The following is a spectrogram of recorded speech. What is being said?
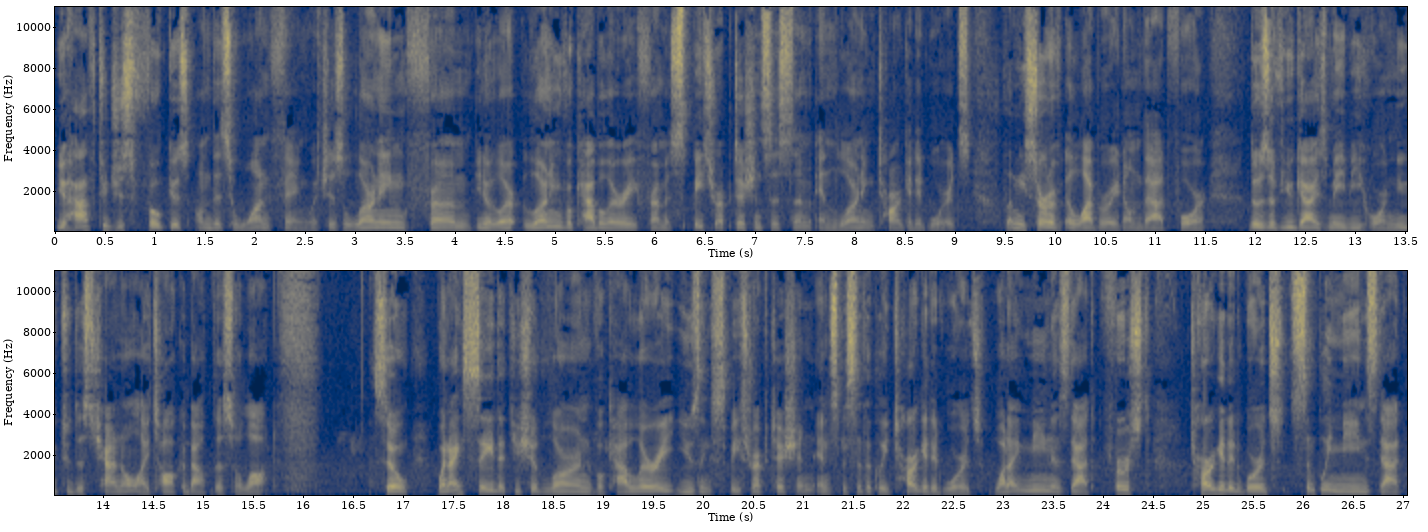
you have to just focus on this one thing, which is learning from, you know, le- learning vocabulary from a spaced repetition system and learning targeted words. Let me sort of elaborate on that for those of you guys maybe who are new to this channel, I talk about this a lot. So, when I say that you should learn vocabulary using spaced repetition and specifically targeted words, what I mean is that first, targeted words simply means that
